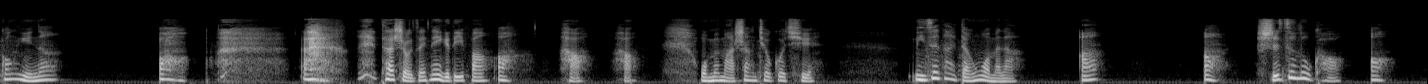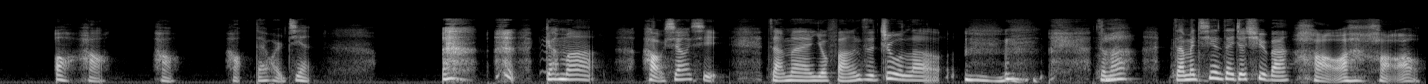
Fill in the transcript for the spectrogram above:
光云呢？哦。哎，他守在那个地方哦。好，好，我们马上就过去。你在那等我们呢？啊？哦，十字路口。哦，哦，好，好，好，待会儿见。干妈，好消息，咱们有房子住了。怎么？咱们现在就去吧。好啊，好。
